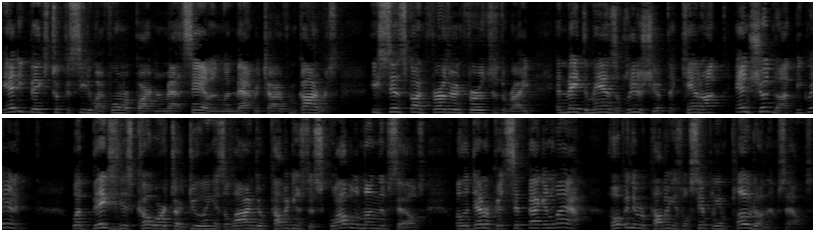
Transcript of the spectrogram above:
Andy Biggs took the seat of my former partner, Matt Salmon, when Matt retired from Congress. He's since gone further and further to the right and made demands of leadership that cannot and should not be granted. What Biggs and his cohorts are doing is allowing the Republicans to squabble among themselves while the Democrats sit back and laugh, hoping the Republicans will simply implode on themselves.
